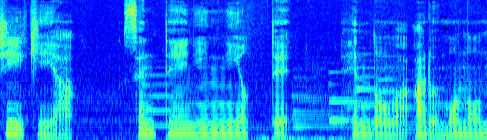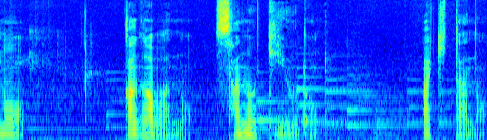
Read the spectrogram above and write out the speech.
地域や選定人によって変動はあるものの香川の讃岐うどん秋田の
